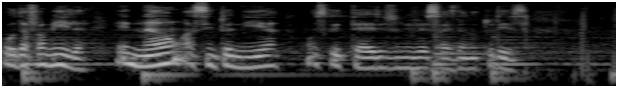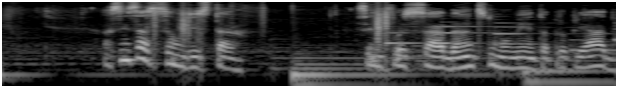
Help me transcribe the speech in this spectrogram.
ou da família e não a sintonia com os critérios universais da natureza. A sensação de estar sendo forçada antes do momento apropriado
